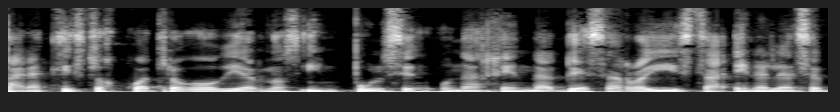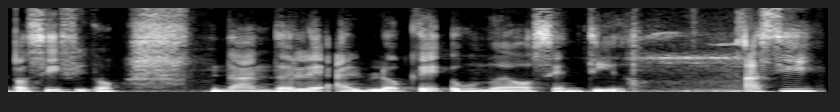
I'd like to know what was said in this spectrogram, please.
para que estos cuatro gobiernos impulsen una agenda desarrollista en la Alianza del Pacífico, dándole al bloque un nuevo sentido. Así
